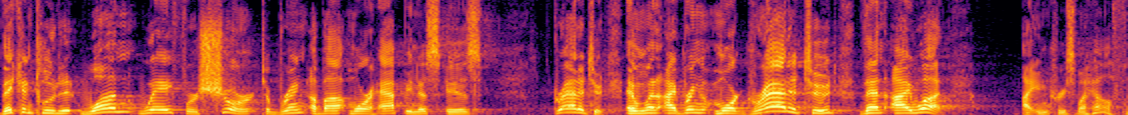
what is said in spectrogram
They concluded one way for sure to bring about more happiness is gratitude. And when I bring more gratitude, then I what? I increase my health.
